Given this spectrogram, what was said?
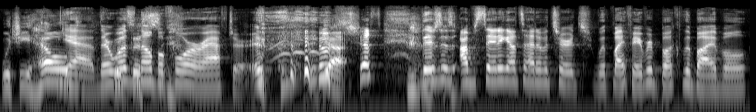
which he held. Yeah, there was no before or after. it was Yeah. just there's this. I'm standing outside of a church with my favorite book, the Bible,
